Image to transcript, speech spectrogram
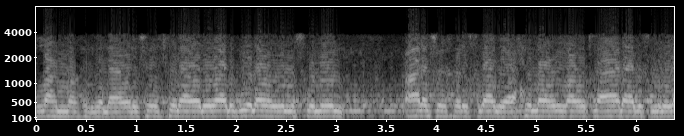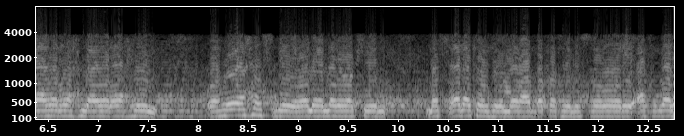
اللهم اغفر لنا ولشيخنا ولوالدينا وللمسلمين. قال شيخ الإسلام رحمه الله تعالى بسم الله الرحمن الرحيم. وهو حسبي ونعم الوكيل. مسألة في المرابطة بالصغور أفضل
